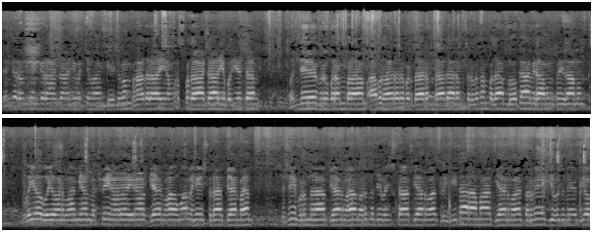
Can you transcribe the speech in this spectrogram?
शङ्करं शङ्कराचार्यमध्यमां केशवं भादरायणम् श्रीरामं वयो वयो नमाम्यां लक्ष्मीनारायणाभ्यां महा शशि पुरंदनाभ्या नम मरुतदेवजिष्ठाभ्या नम श्री सीतारामाभ्या नम सर्वेभ्यो जनेभ्यो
